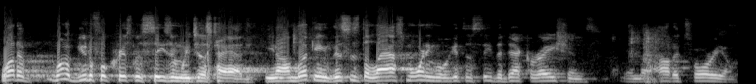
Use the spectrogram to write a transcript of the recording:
What a what a beautiful Christmas season we just had. You know, I'm looking. This is the last morning we'll get to see the decorations in the auditorium.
